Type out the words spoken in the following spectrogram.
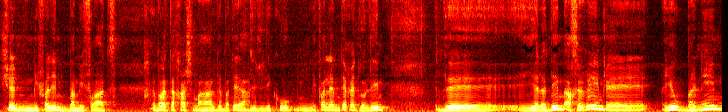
של מפעלים במפרץ, חברת החשמל ובתי הזיקוק, מפעלי מתכת גדולים, וילדים אחרים שהיו בנים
